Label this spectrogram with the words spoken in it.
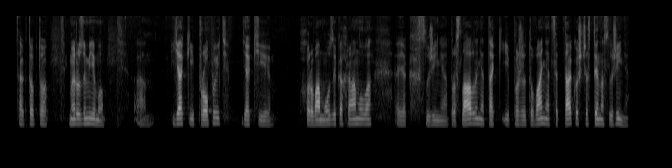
Так, тобто ми розуміємо, е, як і проповідь, як і хорова музика храмова, як служіння прославлення, так і пожертвування це також частина служіння.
